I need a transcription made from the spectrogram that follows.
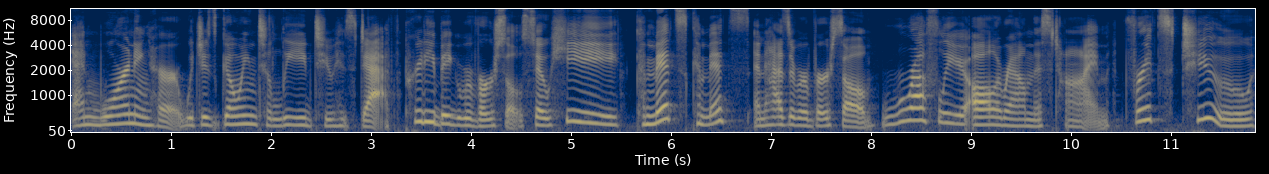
and warning her, which is going to lead to his death. Pretty big reversal. So he commits, commits, and has a reversal roughly all around this time. Fritz, too,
